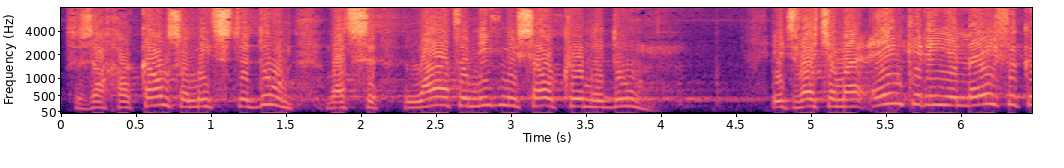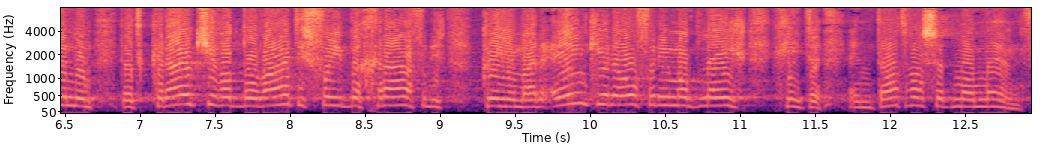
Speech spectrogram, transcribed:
Ze zag haar kans om iets te doen wat ze later niet meer zou kunnen doen. Iets wat je maar één keer in je leven kunt doen. Dat kruikje wat bewaard is voor je begrafenis, kun je maar één keer over iemand leeggieten. En dat was het moment.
